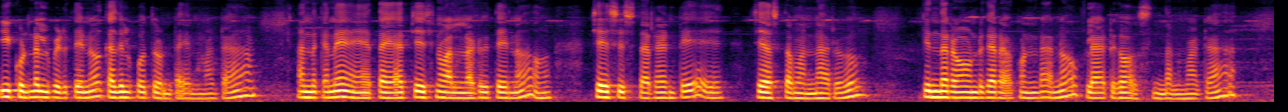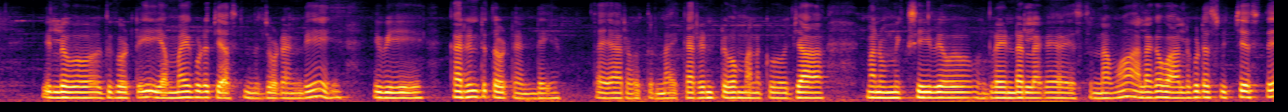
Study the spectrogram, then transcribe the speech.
ఈ కుండలు పెడితేనో కదిలిపోతూ ఉంటాయి అన్నమాట అందుకనే తయారు చేసిన వాళ్ళని అడిగితేనో చేసిస్తారంటే చేస్తామన్నారు. కింద రౌండ్గా రాకుండాను ఫ్లాట్గా వస్తుందన్నమాట. ఇల్లు ఇదిగోటి ఈ అమ్మాయి కూడా చేస్తుంది చూడండి. ఇవి కరెంటు తోటండి. తయారవుతున్నాయి. కరెంటు మనకు జా మనం మిక్సీలు గ్రైండర్ లాగా వేస్తున్నామో అలాగే వాళ్ళు కూడా స్విచ్ చేస్తే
